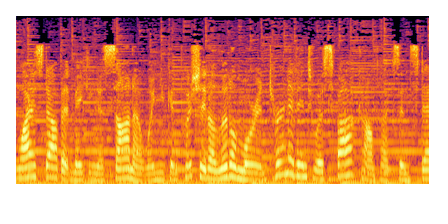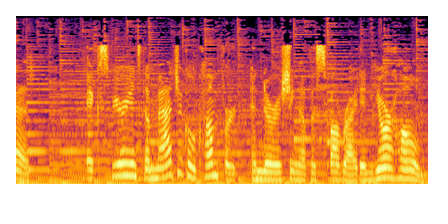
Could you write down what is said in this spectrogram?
Why stop at making a sauna when you can push it a little more and turn it into a spa complex instead? Experience the magical comfort and nourishing of a spa right in your home.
